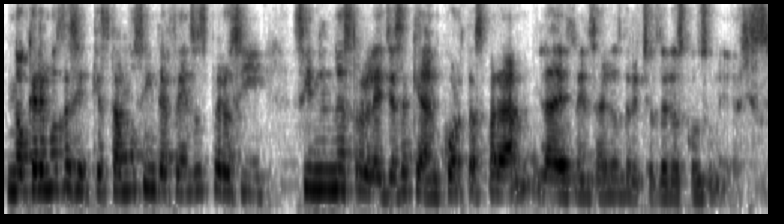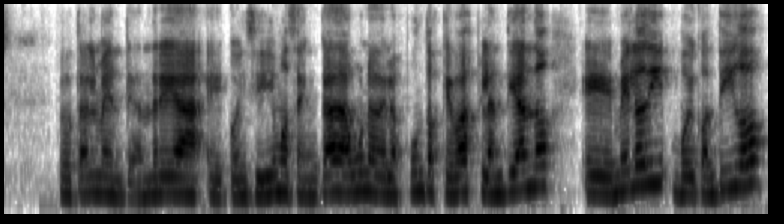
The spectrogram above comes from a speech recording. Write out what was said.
no queremos decir que estamos indefensos, pero sí, sí nuestras leyes se quedan cortas para la defensa de los derechos de los consumidores. Totalmente, Andrea, eh, coincidimos en cada uno de los puntos que vas planteando. Eh, Melody, voy contigo.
